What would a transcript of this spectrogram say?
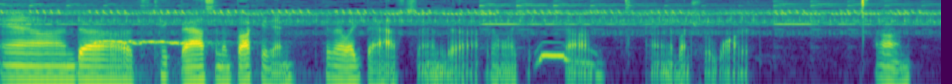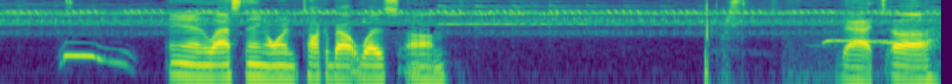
and uh, to take baths in a bucket in because I like baths and uh, I don't like um, paying a bunch for water. Um, and last thing I wanted to talk about was um, that uh,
